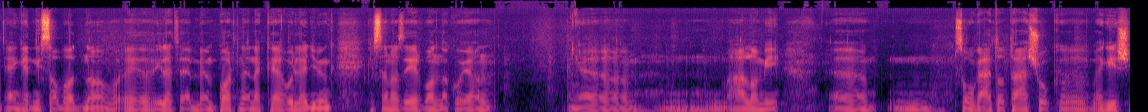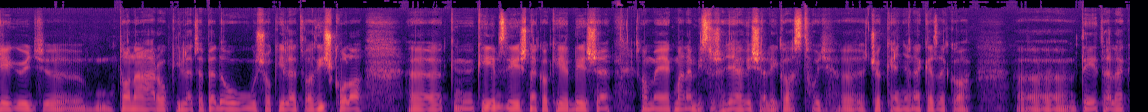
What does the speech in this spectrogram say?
engedni szabadna, illetve ebben partnernek kell, hogy legyünk, hiszen azért vannak olyan állami szolgáltatások, egészségügy, tanárok, illetve pedagógusok, illetve az iskola képzésnek a kérdése, amelyek már nem biztos, hogy elviselik azt, hogy csökkenjenek ezek a tételek.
